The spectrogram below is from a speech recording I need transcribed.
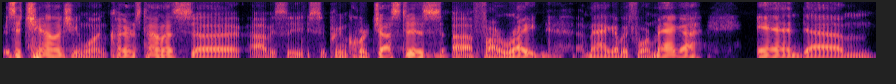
is a challenging one. Clarence Thomas, uh, obviously Supreme Court Justice, uh, far right, MAGA before MAGA, and um,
